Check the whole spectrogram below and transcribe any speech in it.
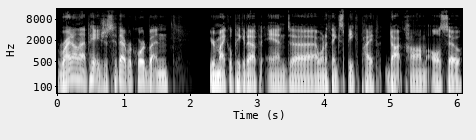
right on that page. Just hit that record button. Your mic will pick it up. And uh, I want to thank speakpipe.com also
